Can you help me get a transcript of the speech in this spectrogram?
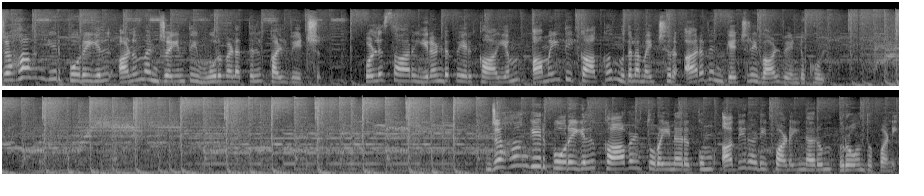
ஜஹாங்கீர்புரியில் அனுமன் ஜெயந்தி ஊர்வலத்தில் கல்வீச்சு. போலீசார் இரண்டு பேர் காயம். அமைதி காக்க முதலமைச்சர் அரவிந்த் கெஜ்ரிவால் வேண்டுகோள். ஜஹாங்கீர்பூரியில் காவல்துறையினருக்கும் அதிரடி படையினரும் ரோந்து பணி.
